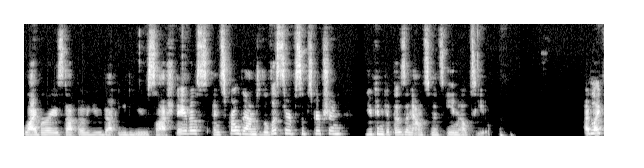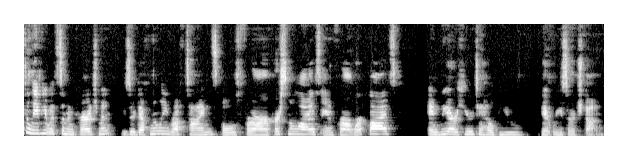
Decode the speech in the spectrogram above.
libraries.ou.edu slash Davis, and scroll down to the listserv subscription, you can get those announcements emailed to you. I'd like to leave you with some encouragement. These are definitely rough times, both for our personal lives and for our work lives, and we are here to help you get research done.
